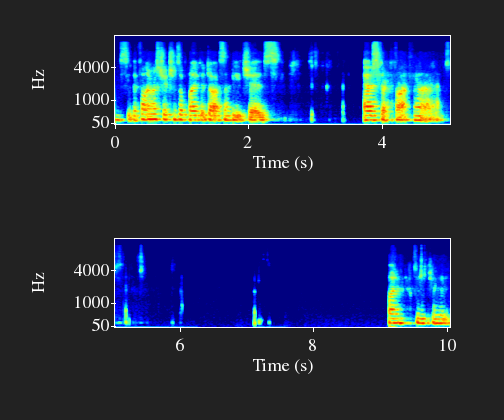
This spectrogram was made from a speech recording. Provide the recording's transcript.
me see, the following restrictions apply to dogs on beaches. As defined. uh, On beaches.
